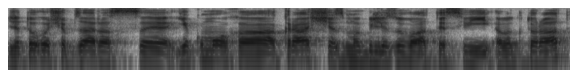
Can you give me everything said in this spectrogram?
для того, щоб зараз е, якомога краще змобілізувати свій електорат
